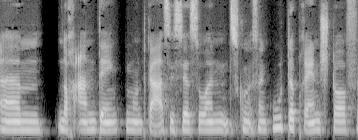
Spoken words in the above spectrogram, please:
ähm, noch andenken? Und Gas ist ja so ein, so ein guter Brennstoff,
